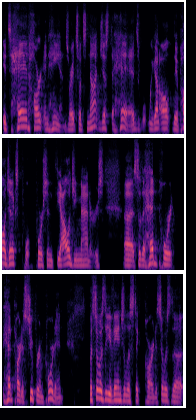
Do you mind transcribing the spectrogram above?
it's head, heart, and hands, right? So it's not just the heads. We got all the apologetics portion. Theology matters. Uh, so the head port head part is super important but so is the evangelistic part and so is the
